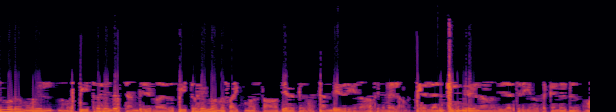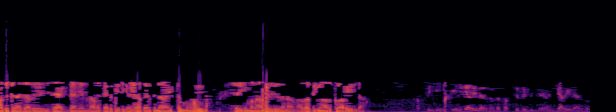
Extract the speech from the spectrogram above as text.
എന്ന് പറയുന്ന മൂവിയിൽ നമ്മൾ പീറ്റർ ഹെയിന്റെ സ്റ്റണ്ട് ചെയ്യുന്നത് അതായത് പീറ്റർ ഹെയിൻ വന്ന ഫൈറ്റ് മാസ്റ്റർ ആദ്യമായിട്ട് സ്റ്റണ്ട് ചെയ്തിരിക്കുന്ന ആ സിനിമയിലാണ്. പക്ഷെ എല്ലാവരും പുതുമുരുകനാണ് വിചാരിച്ചിരിക്കുന്നത്. സെക്കൻഡായിട്ട് മധുര രാജ അത് കഴിഞ്ഞ് ജാക്ക് ഡാനിയൽ എന്നാണ് കരുതിയിരിക്കുന്നത്. അദ്ദേഹത്തിന്റെ ആദ്യത്തെ മൂവി ശരിക്കും പറഞ്ഞാൽ അപരിചിതനാണ്. അത് അധികം ആർക്കും അറിയില്ല. എനിക്കറിയില്ലായിരുന്നു കേട്ടോ. എനിക്ക് എനിക്കറിയില്ലായിരുന്നു.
